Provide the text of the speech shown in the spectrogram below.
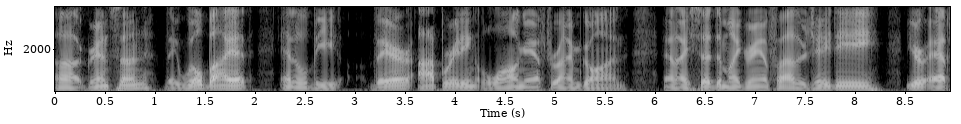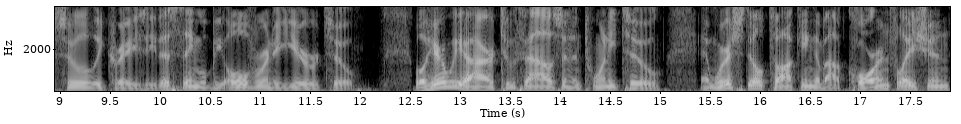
uh, Grandson, they will buy it, and it'll be there operating long after I'm gone. And I said to my grandfather, JD, you're absolutely crazy. This thing will be over in a year or two. Well, here we are, 2022, and we're still talking about core inflation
